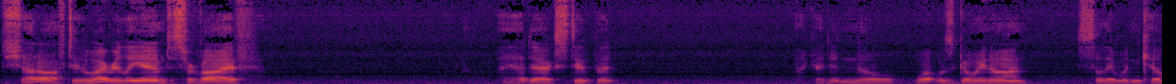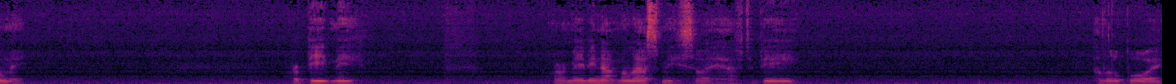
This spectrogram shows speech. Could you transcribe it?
shut off to who I really am to survive. I had to act stupid, like I didn't know what was going on, so they wouldn't kill me or beat me or maybe not molest me, so I have to be a little boy,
